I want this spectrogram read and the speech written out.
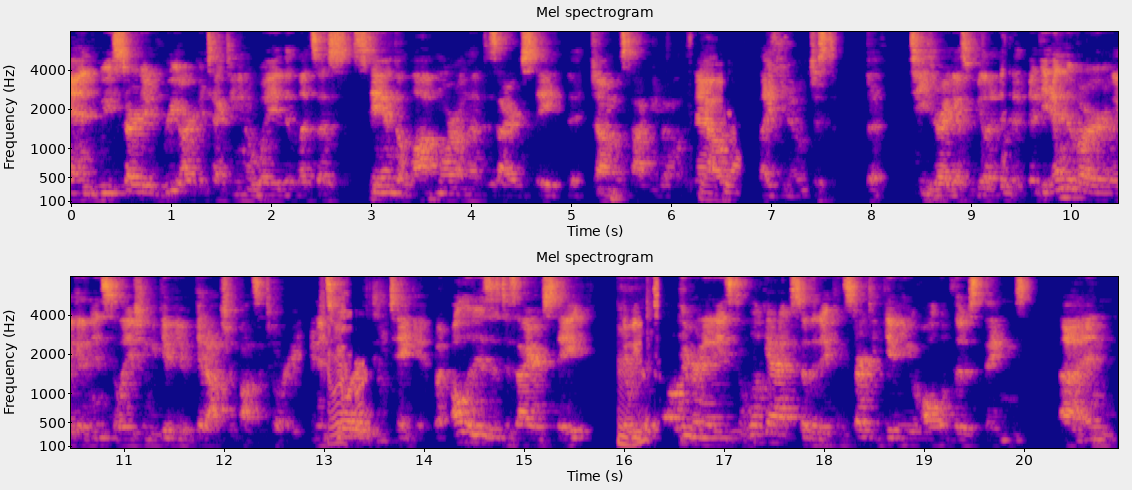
And we started re architecting in a way that lets us stand a lot more on that desired state that John was talking about. Now, like, you know, just teaser, I guess, would be like at the end of our, like an installation, we give you a GitOps repository and it's sure. yours and you take it. But all it is is desired state mm-hmm. that we can tell Kubernetes to look at so that it can start to give you all of those things uh, and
